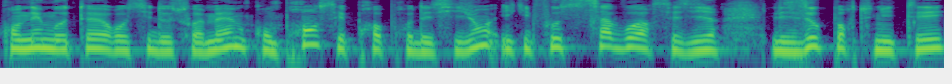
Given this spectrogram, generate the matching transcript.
qu'on est moteur aussi de soi-même, qu'on prend ses propres décisions et qu'il faut savoir saisir les opportunités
